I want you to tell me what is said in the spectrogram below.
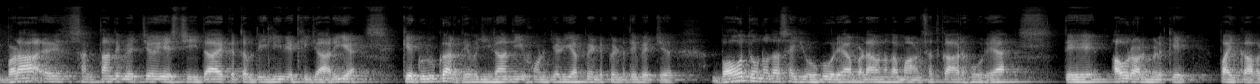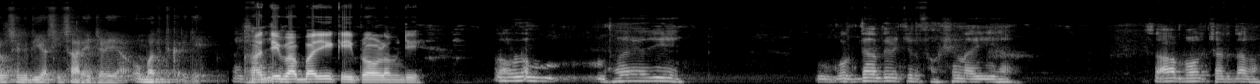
ਬੜਾ ਇਹ ਸੰਗਤਾਂ ਦੇ ਵਿੱਚ ਇਸ ਚੀਜ਼ ਦਾ ਇੱਕ ਤਬਦੀਲੀ ਵੇਖੀ ਜਾ ਰਹੀ ਹੈ ਕਿ ਗੁਰੂ ਘਰ ਦੇ ਵਜ਼ੀਰਾਂ ਦੀ ਹੁਣ ਜਿਹੜੀ ਆ ਪਿੰਡ ਪਿੰਡ ਦੇ ਵਿੱਚ ਬਹੁਤ ਉਹਨਾਂ ਦਾ ਸਹਿਯੋਗ ਹੋ ਰਿਹਾ ਬੜਾ ਉਹਨਾਂ ਦਾ ਮਾਣ ਸਤਿਕਾਰ ਹੋ ਰਿਹਾ ਤੇ ਆਓ ਰਲ ਮਿਲ ਕੇ ਭਾਈ ਕਾਬਲ ਸਿੰਘ ਦੀ ਅਸੀਂ ਸਾਰੇ ਜਿਹੜੇ ਆ ਉਹ ਮਦਦ ਕਰੀਏ। ਹਾਂਜੀ ਬਾਬਾ ਜੀ ਕੀ ਪ੍ਰੋਬਲਮ ਜੀ? ਪ੍ਰੋਬਲਮ ਹੈ ਜੀ ਗੁਰਦਿਆਂ ਦੇ ਵਿੱਚ ਇਨਫੈਕਸ਼ਨ ਆਈ ਹੈ ਸਾਹ ਬਹੁਤ ਚੜਦਾ ਵਾ।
